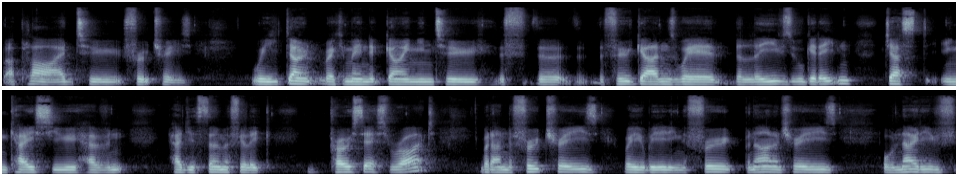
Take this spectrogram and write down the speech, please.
applied to fruit trees. We don't recommend it going into the, the, the food gardens where the leaves will get eaten, just in case you haven't had your thermophilic process right. But under fruit trees, where you'll be eating the fruit, banana trees, or native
